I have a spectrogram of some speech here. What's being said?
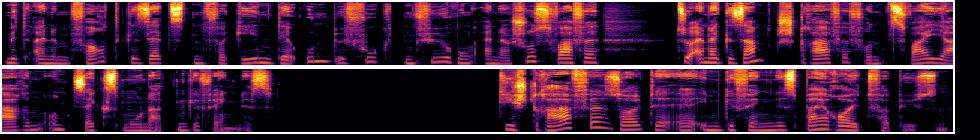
mit einem fortgesetzten Vergehen der unbefugten Führung einer Schusswaffe zu einer Gesamtstrafe von zwei Jahren und sechs Monaten Gefängnis. Die Strafe sollte er im Gefängnis Bayreuth verbüßen.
